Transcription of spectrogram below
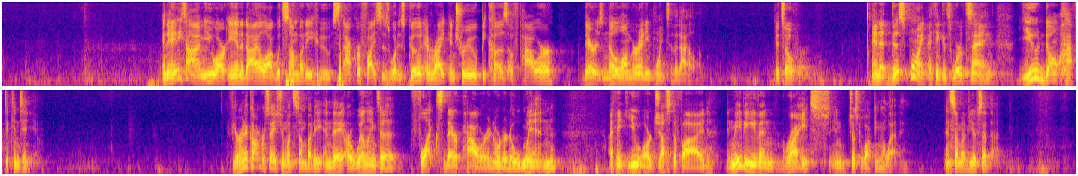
And anytime you are in a dialogue with somebody who sacrifices what is good and right and true because of power, there is no longer any point to the dialogue. It's over. And at this point, I think it's worth saying you don't have to continue. If you're in a conversation with somebody and they are willing to flex their power in order to win, I think you are justified and maybe even right in just walking away. And some of you have said that.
